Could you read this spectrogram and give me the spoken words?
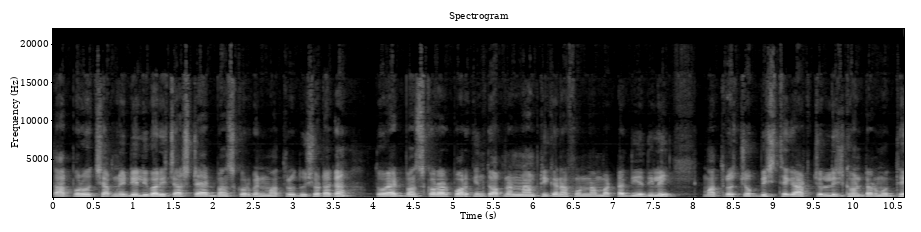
তারপর হচ্ছে আপনি ডেলিভারি চার্জটা অ্যাডভান্স করবেন মাত্র দুশো টাকা। তো অ্যাডভান্স করার পর কিন্তু আপনার নাম, ঠিকানা ফোন নাম্বারটা দিয়ে দিলেই মাত্র চব্বিশ থেকে আটচল্লিশ ঘণ্টার মধ্যে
